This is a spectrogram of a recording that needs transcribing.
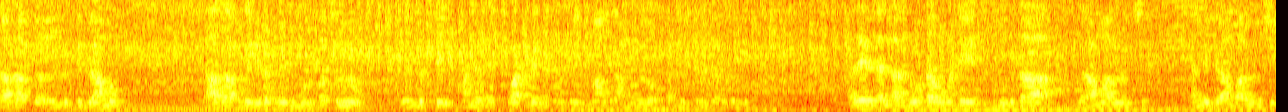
దాదాపుగా వెల్లుర్తి గ్రామం దాదాపుగా ఇరవై మూడు బస్సులను వెల్లుర్తి మండల హెడ్ అయినటువంటి మా గ్రామంలో తరలించడం జరుగుతుంది. అదేవిధంగా నూట ఒకటి మిగతా గ్రామాల నుంచి అన్ని గ్రామాల నుంచి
